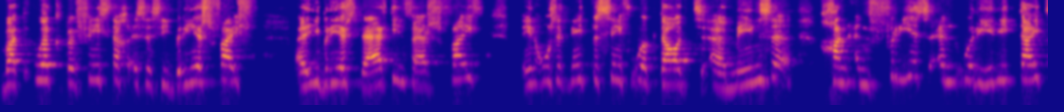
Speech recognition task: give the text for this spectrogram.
wat ook bevestig is is Hebreërs 5 uh, Hebreërs 13 vers 5 en ons het net besef ook dat uh, mense gaan in vrees in oor hierdie tyd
